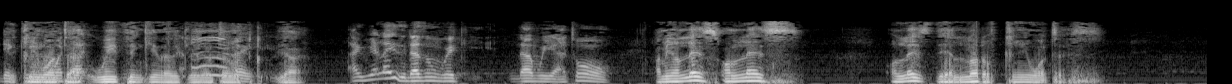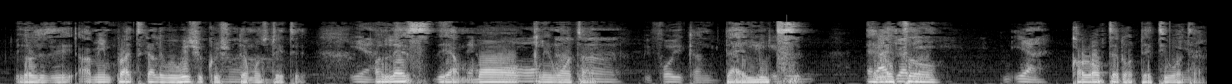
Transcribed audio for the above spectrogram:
The, the clean water, we thinking that the clean water, Right. would, yeah. I realize it doesn't work that way at all. I mean, unless, unless, unless there are a lot of clean waters. Because you see, I mean, practically we wish we could Ah. demonstrate it. Yeah. Unless there are There more more, clean water uh, before you can dilute a little Yeah. corrupted or dirty water.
